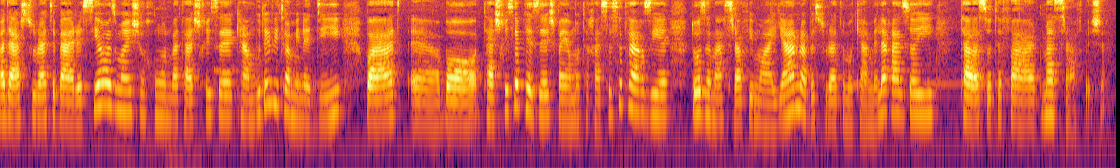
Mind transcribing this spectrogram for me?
و در صورت بررسی آزمایش خون و تشخیص کمبود ویتامین دی باید با تشخیص پزشک و یا متخصص تغذیه دوز مصرفی معین و به صورت مکمل غذایی توسط فرد مصرف بشه.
